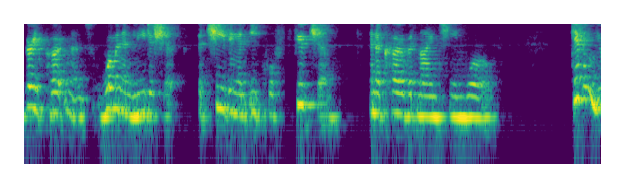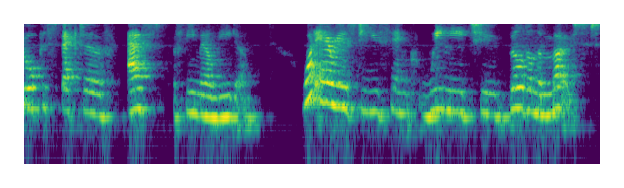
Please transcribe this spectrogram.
very pertinent women in leadership achieving an equal future in a COVID 19 world. Given your perspective as a female leader, what areas do you think we need to build on the most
